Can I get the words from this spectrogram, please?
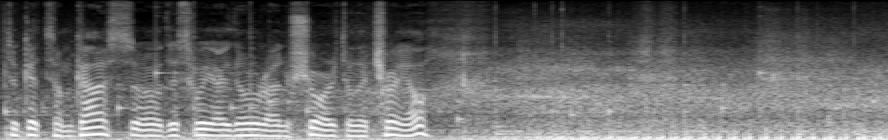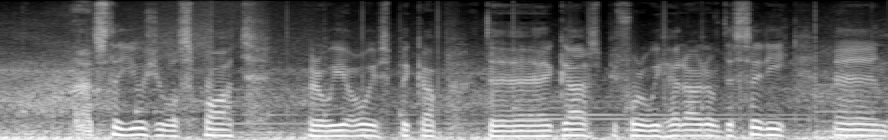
to get some gas so this way I don't run short on the trail. That's the usual spot where we always pick up the gas before we head out of the city and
